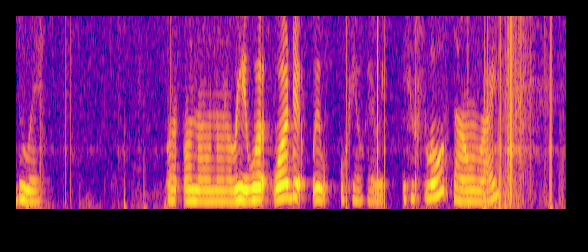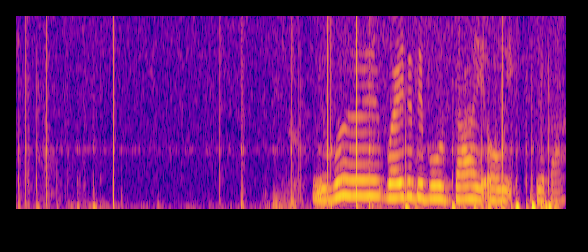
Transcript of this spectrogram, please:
Do it. Oh, oh no no no wait what what did wait okay okay wait it slows down right wait they both die oh wait they're back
